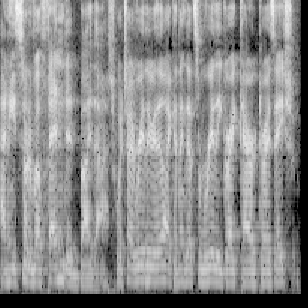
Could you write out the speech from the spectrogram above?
And he's sort of offended by that, which I really, really like. I think that's a really great characterization.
